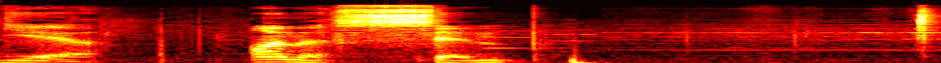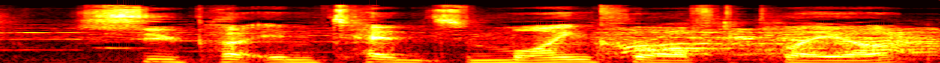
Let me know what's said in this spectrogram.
Yeah, I'm a simp. Super intense Minecraft player.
